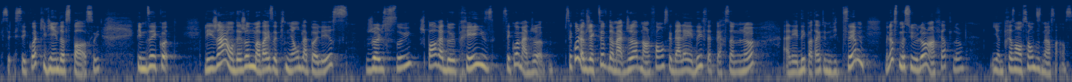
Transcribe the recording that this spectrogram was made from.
c'est quoi qui vient de se passer? Puis il me dit écoute, les gens ont déjà une mauvaise opinion de la police. Je le sais, je pars à deux prises. C'est quoi ma job? C'est quoi l'objectif de ma job, dans le fond? C'est d'aller aider cette personne-là, à aider peut-être une victime. Mais là, ce monsieur-là, en fait, là, il y a une présomption d'innocence.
